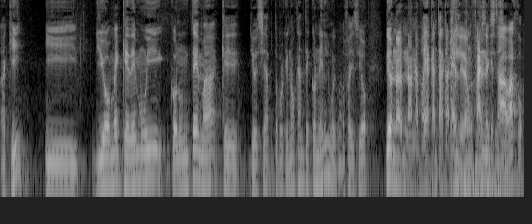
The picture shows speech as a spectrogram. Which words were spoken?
aquí. Y yo me quedé muy con un tema que yo decía, "Puta, ¿por qué no canté con él, güey, cuando falleció? Digo, no, no, no podía cantar con él, era un fan de que estaba abajo.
